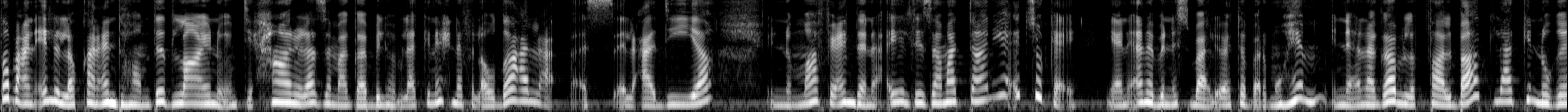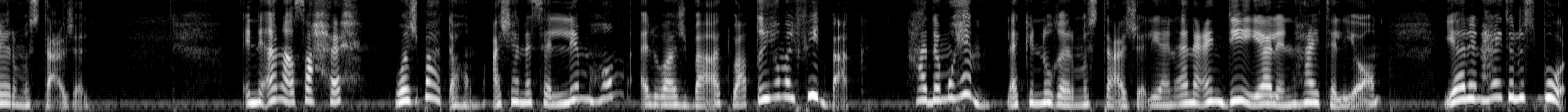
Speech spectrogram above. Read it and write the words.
طبعا إلا لو كان عندهم deadline وامتحان ولازم أقابلهم لكن إحنا في الأوضاع العادية إنه ما في عندنا أي التزامات تانية it's okay okay. يعني أنا بالنسبة لي يعتبر مهم إني أنا أقابل الطالبات لكنه غير مستعجل. إني أنا أصحح واجباتهم عشان أسلمهم الواجبات وأعطيهم ال feedback هذا مهم لكنه غير مستعجل. يعني أنا عندي يا لنهاية اليوم يا لنهاية الأسبوع.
